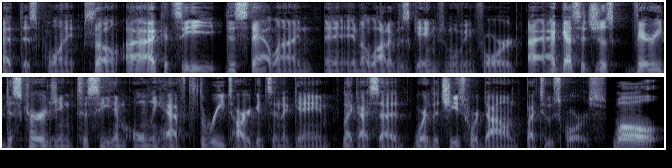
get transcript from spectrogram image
at this point. So I, I could see this stat line in, in, a lot of his games moving forward. I, I guess it's just very discouraging to see see him only have three targets in a game, like I said, where the Chiefs were down by two scores. Well,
